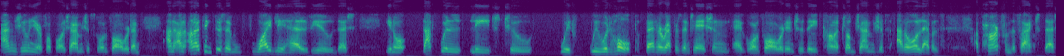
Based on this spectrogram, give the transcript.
and junior football championships going forward. And, and, and, I think there's a widely held view that, you know, that will lead to, we we would hope, better representation uh, going forward into the Connacht Club Championships at all levels, apart from the fact that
